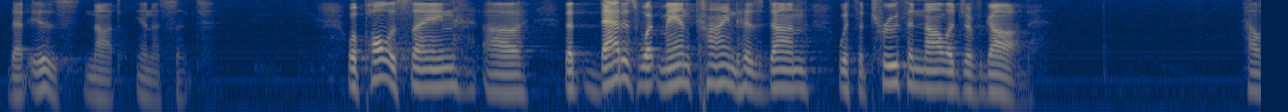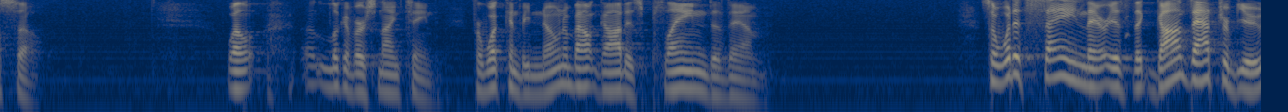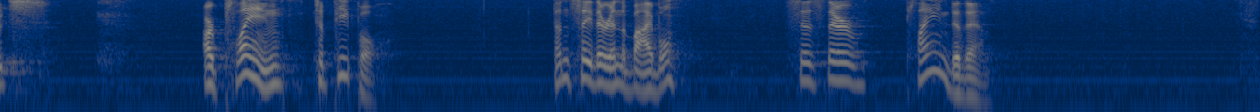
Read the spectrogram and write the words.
that is not innocent? Well, Paul is saying uh, that that is what mankind has done with the truth and knowledge of God. How so? Well, look at verse 19 for what can be known about God is plain to them. So, what it's saying there is that God's attributes are plain to people. Doesn't say they're in the Bible, it says they're plain to them.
